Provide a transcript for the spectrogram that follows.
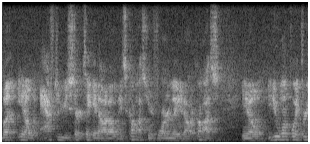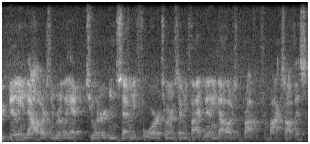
but, you know, after you start taking out all these costs, your $400 million costs, you know, you do $1.3 billion and really have 274, 275 million dollars in profit from box office.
